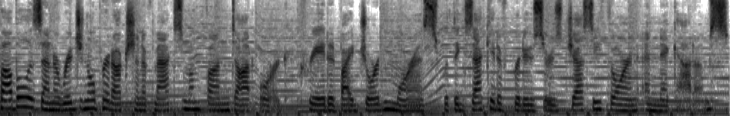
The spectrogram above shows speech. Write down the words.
Bubble is an original production of MaximumFun.org, created by Jordan Morris, with executive producers Jesse Thorn and Nick Adams.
